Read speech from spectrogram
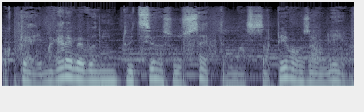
Ok, magari aveva un'intuizione sul set, ma sapeva cosa voleva.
